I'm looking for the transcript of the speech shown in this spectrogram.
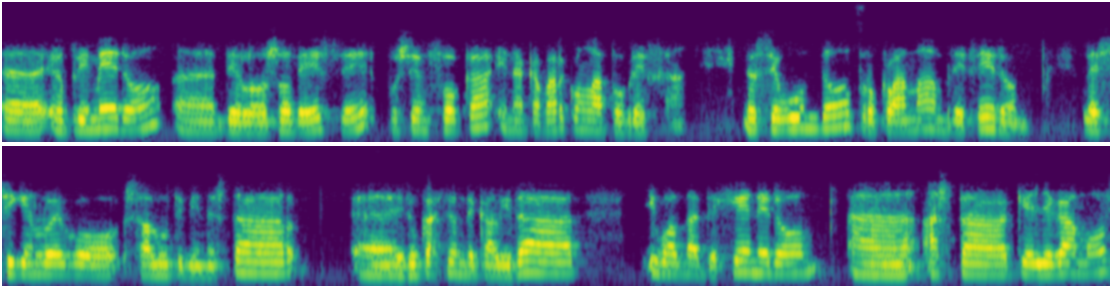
eh, el primero eh, de los ODS pues se enfoca en acabar con la pobreza El segundo proclama hambre cero. Le siguen luego salud y bienestar, eh, educación de calidad, igualdad de género, hasta que llegamos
